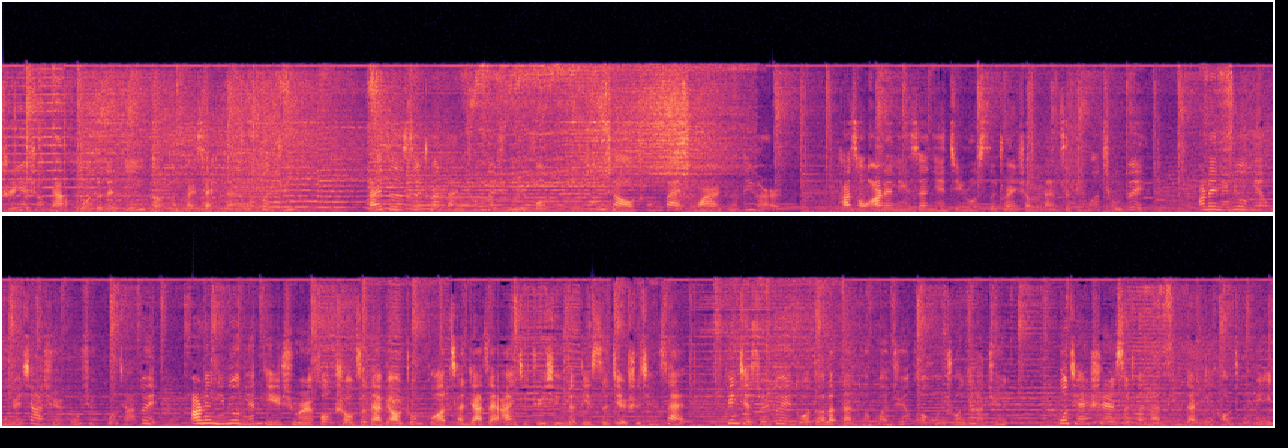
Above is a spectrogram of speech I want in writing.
职业生涯获得的第一个公开赛男单冠军。来自四川南充的许瑞峰，从小崇拜瓦尔德内尔。他从2003年进入四川省男子乒乓球队，2006年5月下旬入选国家队。2006年底，许瑞峰首次代表中国参加在埃及举行的第四届世青赛，并且随队夺得了男团冠军和混双亚军。目前是四川男乒的一号主力。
